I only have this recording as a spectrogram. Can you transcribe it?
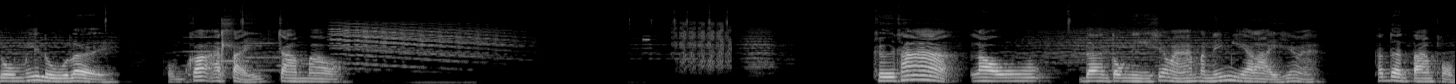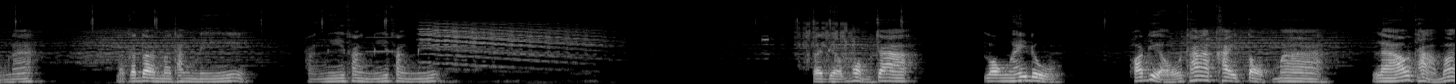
ดูไม่รู้เลย ผมก็อาศัยจำเอาคือถ้าเราเดินตรงนี้ใช่ไหมมันไม่มีอะไรใช่ไหมถ้าเดินตามผมนะ แล้วก็เดินมาทางนี้ ทางนี้ทางนี้ทางนี้ แต่เดี๋ยวผมจะลงให้ดู เพราะเดี๋ยวถ้าใครตกมา แล้วถามว่า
